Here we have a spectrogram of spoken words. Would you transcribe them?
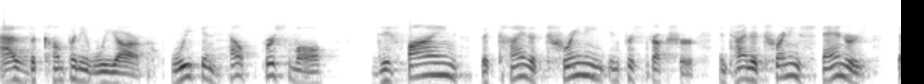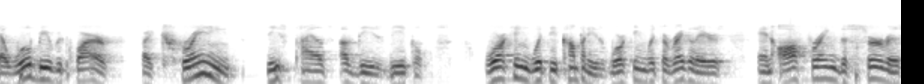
as the company we are, we can help, first of all, define the kind of training infrastructure and kind of training standards that will be required by training these pilots of these vehicles, working with the companies, working with the regulators, and offering the service.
